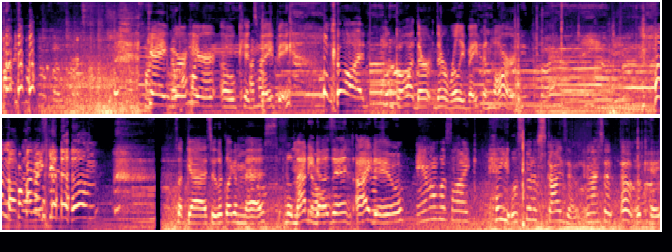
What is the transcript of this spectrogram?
five miles over. Okay, No, we're I'm like- here. oh, kids I'm like- vaping. oh God. Oh God, they're they're really vaping hard. I'm not filming. What's up, guys? We look like a mess. Well, Maddie doesn't. I do. Anna was like, hey, let's go to Sky Zone. And I said, oh, okay.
